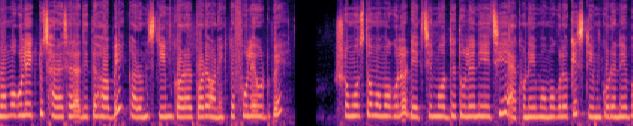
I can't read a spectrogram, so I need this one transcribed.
মোমোগুলো একটু ছাড়া ছাড়া দিতে হবে, কারণ স্টিম করার পরে অনেকটা ফুলে উঠবে। সমস্ত মোমোগুলো ডেকচির মধ্যে তুলে নিয়েছি। এখন এই মোমোগুলোকে স্টিম করে নেব।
